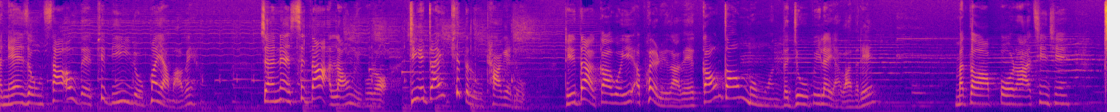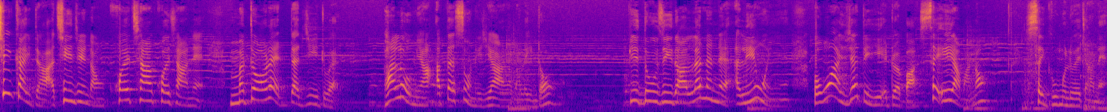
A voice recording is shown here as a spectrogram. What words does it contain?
အ ਨੇ ဆုံးစားအုပ်တဲ့ဖြစ်ပြီလို့မှတ်ရမှာပဲကြံတဲ့စစ်သားအလောင်းတွေကိုတော့ဒီအတိုင်းဖြစ်တယ်လို့ထားခဲ့လို့ဒေသကာကွယ်ရေးအဖွဲ့တွေကပဲကောင်းကောင်းမွန်မွန်တကြိုပေးလိုက်ရပါတဲ့မတော်ပေါ်တာအချင်းချင်းထိခိုက်တာအချင်းချင်းတောင်ခွဲခြားခွဲခြားနဲ့မတော်တဲ့တက်ကြီးအတွက်ဘာလို့များအသက်ဆွန့်နေကြရတာမလဲတော့ပြည်သူစီသာလက်နက်နဲ့အလင်းဝင်ရင် ဘဝရက်တည်ရေးအတွက်ပါစိတ်အေးရမှာနော်စိတ်ကူးမလွဲကြနဲ့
